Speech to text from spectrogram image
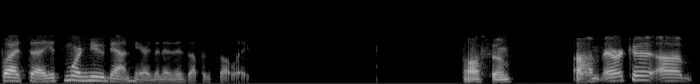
but uh, it's more new down here than it is up in Salt Lake. Awesome. Um, Erica, um,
